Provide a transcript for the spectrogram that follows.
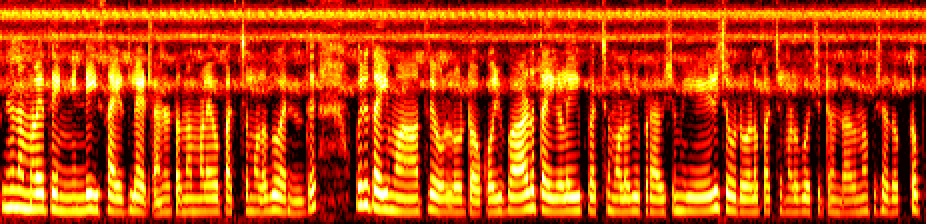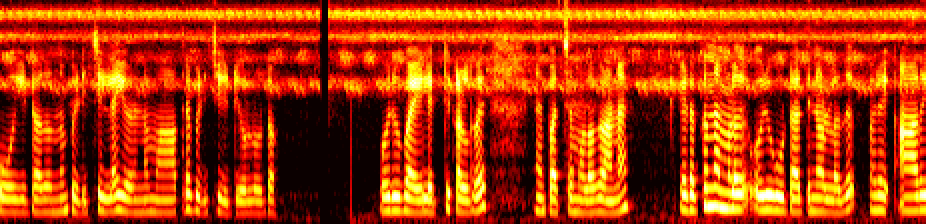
പിന്നെ നമ്മളെ തെങ്ങിന്റെ ഈ സൈഡിലായിട്ടാണ് കേട്ടോ നമ്മളെ പച്ചമുളക് വരുന്നത്. ഒരു തൈ മാത്രമേ ഉള്ളൂ കേട്ടോ. ഒരുപാട് തൈകൾ ഈ പച്ചമുളക് ഇപ്രാവശ്യം ഏഴ് ചുവടുള്ള പച്ചമുളക് വെച്ചിട്ടുണ്ടായിരുന്നു. പക്ഷെ അതൊക്കെ പോയിട്ട് അതൊന്നും പിടിച്ചില്ല. ഈ ഒരെണ്ണം മാത്രമേ പിടിച്ച് കിട്ടിയുള്ളൂ കേട്ടോ. ഒരു വയലറ്റ് കളറ്. പച്ചമുളകാണ്. ഇടയ്ക്ക് നമ്മൾ ഒരു കൂട്ടത്തിനുള്ളത് ഒരു ആറ്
